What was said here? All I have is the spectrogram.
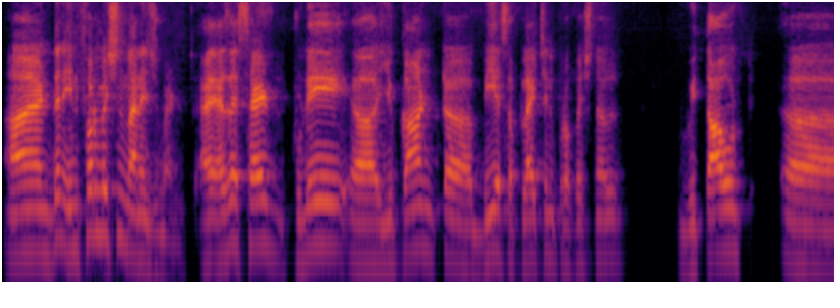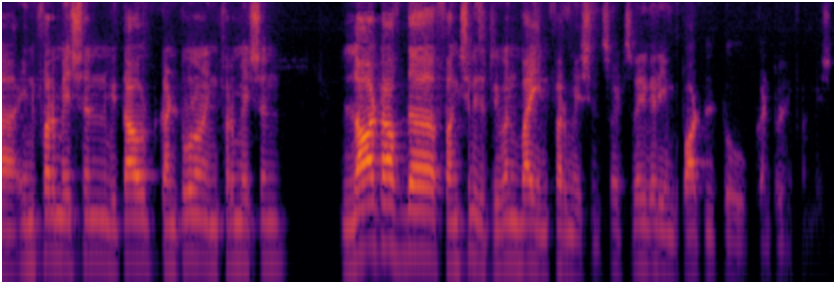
And then information management. As i said today uh, you can't uh, be a supply chain professional without uh, information without control on information lot of the function is driven by information so it's very very important to control information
